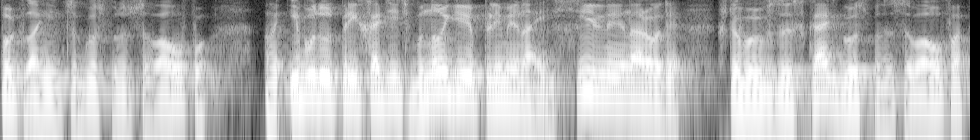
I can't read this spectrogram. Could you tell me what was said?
поклониться Господу Саваофу, и будут приходить многие племена и сильные народы, чтобы взыскать Господа Саваофа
